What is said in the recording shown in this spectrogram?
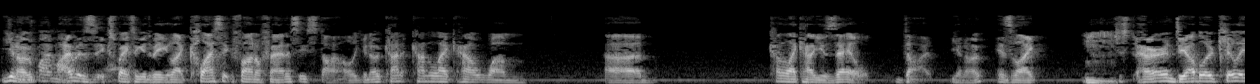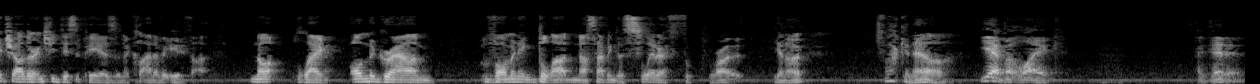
you know, I was expecting it to be like classic Final Fantasy style. You know, kind of kind of like how um, uh, kind of like how Ysayle died. You know, it's like Mm. just her and Diablo kill each other and she disappears in a cloud of ether. Not like on the ground vomiting blood and us having to slit her throat. You know, fucking hell. Yeah, but like, I did it.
